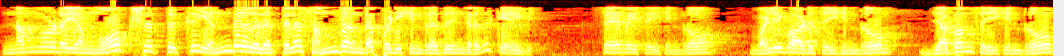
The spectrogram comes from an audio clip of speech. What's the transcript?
நம்முடைய மோக்ஷத்துக்கு எந்த விதத்துல சம்பந்தப்படுகின்றதுங்கிறது கேள்வி. சேவை செய்கின்றோம் வழிபாடு செய்கின்றோம் ஜபம் செய்கின்றோம்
